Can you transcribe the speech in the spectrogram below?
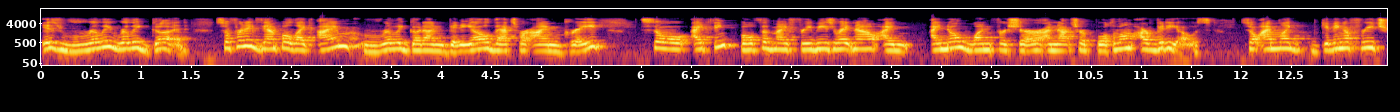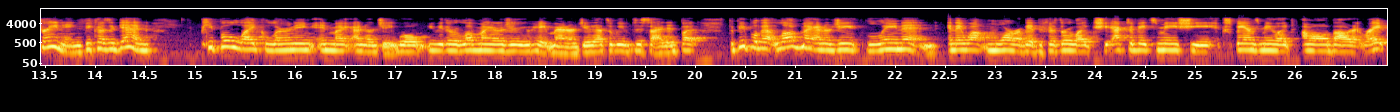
is really, really good. So for an example, like I'm really good on video. That's where I'm great. So I think both of my freebies right now, I'm I know one for sure. I'm not sure if both of them are videos. So I'm like giving a free training because again, people like learning in my energy. Well, you either love my energy or you hate my energy. That's what we've decided. But the people that love my energy lean in and they want more of it because they're like, she activates me, she expands me, like I'm all about it, right?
